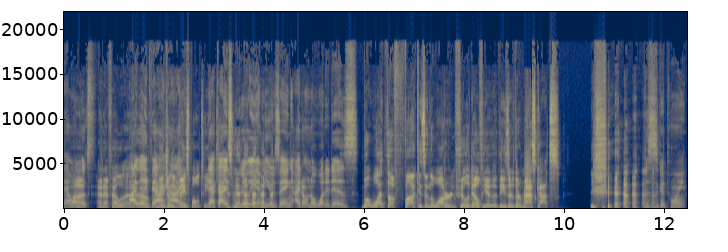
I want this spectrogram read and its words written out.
That one uh, looks. NFL, uh, I like uh, that Major guy. League Baseball team. That guy's really amusing. I don't know what it is. But what the fuck is in the water in Philadelphia that these are their mascots? This is a good point.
